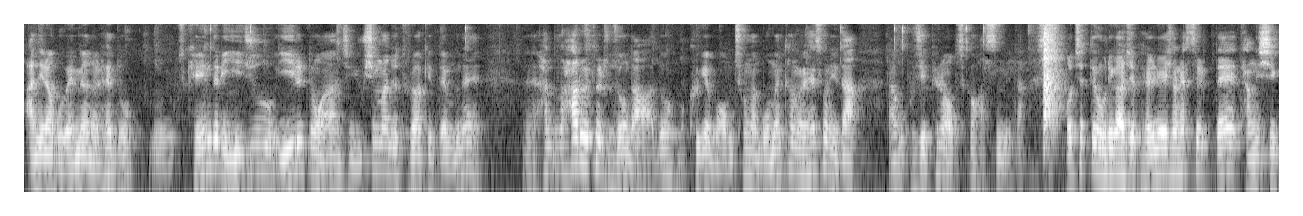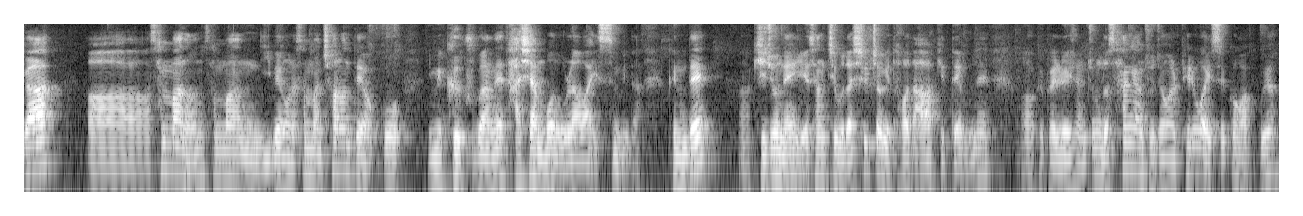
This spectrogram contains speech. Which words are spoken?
아니라고 외면을 해도 뭐 개인들이 2주 2일 동안 지금 60만 주 들어왔기 때문에 예, 한 하루 이틀 조정 나와도 뭐 그게 뭐 엄청난 모멘텀의 훼손이다 라고 보실 필요는 없을 것 같습니다. 어쨌든 우리가 이제 밸류에이션 했을 때 당시가 어, 3만 원, 3만 200원에 3만 1천 원대였고 이미 그 구간에 다시 한번 올라와 있습니다. 근데 어, 기존의 예상치보다 실적이 더 나왔기 때문에 어, 그 밸류에이션 좀 더 상향 조정할 필요가 있을 것 같고요.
